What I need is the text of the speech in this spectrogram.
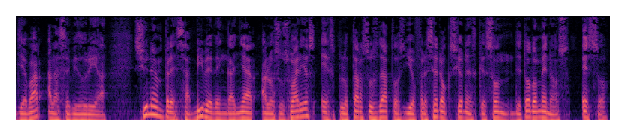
llevar a la sabiduría. Si una empresa vive de engañar a los usuarios, explotar sus datos y ofrecer opciones que son de todo menos eso,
